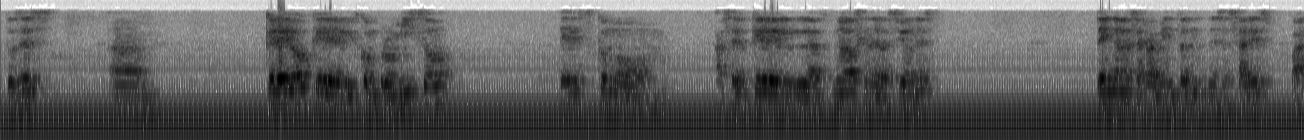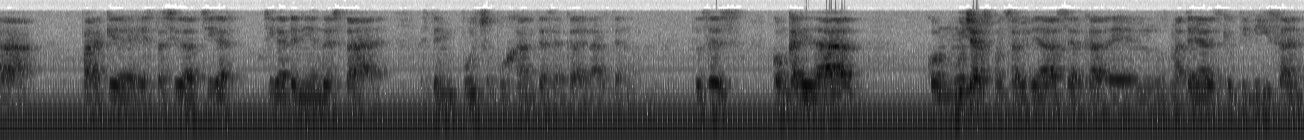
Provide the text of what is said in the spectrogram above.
Entonces, creo que el compromiso es como hacer que las nuevas generaciones tengan las herramientas necesarias para, para que esta ciudad siga, siga teniendo esta, este impulso pujante acerca del arte. Entonces, con calidad, con mucha responsabilidad acerca de los materiales que utilizan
